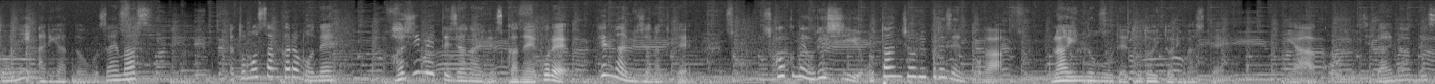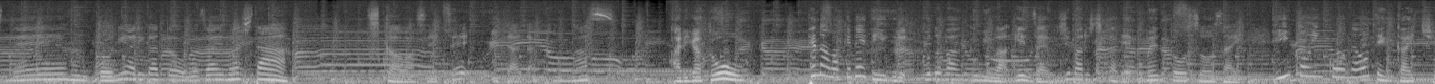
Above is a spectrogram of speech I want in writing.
本当にありがとうございます。ともさんからもね初めてじゃないですかね。これ変な意味じゃなくてすごくね嬉しいお誕生日プレゼントが LINE の方で届いておりまして。いやーこういう時代なんですね。本当にありがとうございました。使わせていただきます。ありがとう。てなわけでディーグル。この番組は現在藤丸地下でお弁当惣菜イートインコーナーを展開中。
